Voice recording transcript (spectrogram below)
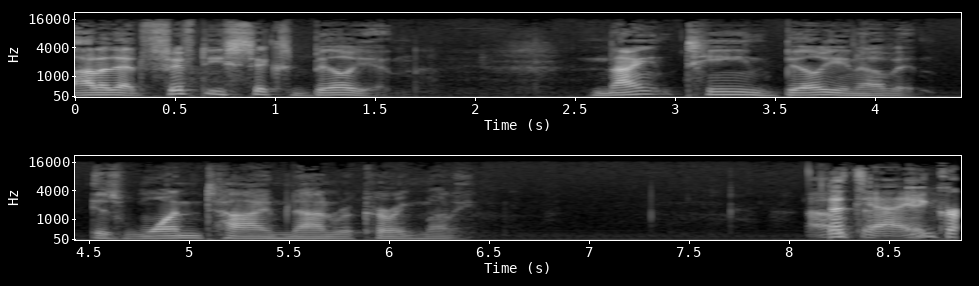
Out of that fifty six billion, nineteen billion of it is one time non recurring money. That's Okay. a gr-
